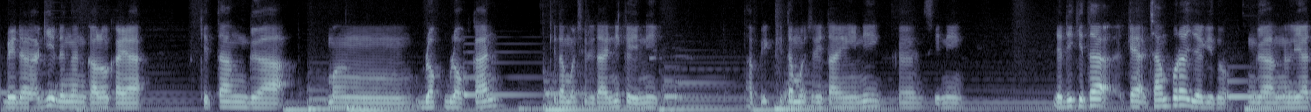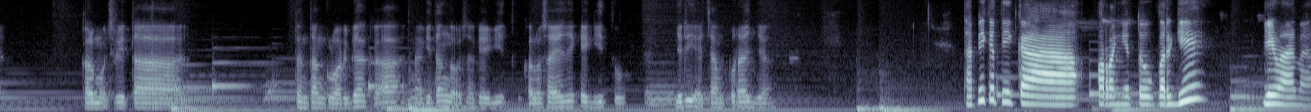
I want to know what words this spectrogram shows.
beda lagi dengan kalau kayak kita nggak mengblok-blokkan kita mau cerita ini ke ini tapi kita mau cerita yang ini ke sini. Jadi kita kayak campur aja gitu nggak ngelihat kalau mau cerita tentang keluarga ke A. Nah kita nggak usah kayak gitu. Kalau saya sih kayak gitu. Jadi ya campur aja. Tapi ketika orang itu pergi, gimana?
